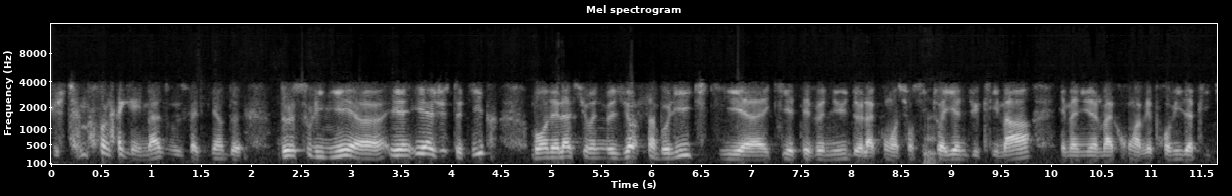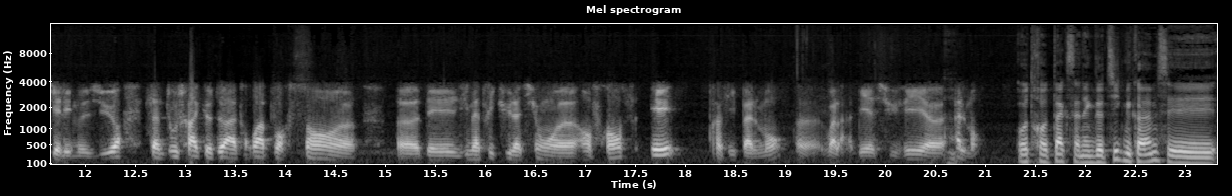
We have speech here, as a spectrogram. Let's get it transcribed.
justement la grimace. Vous faites bien de, de le souligner euh, et, et, à juste titre. Bon, on est là sur une mesure symbolique qui, euh, qui était venue de la Convention citoyenne du climat. Emmanuel Macron avait promis d'appliquer les mesures. Ça ne touchera que 2 à 3 euh, des immatriculations en France et principalement voilà des SUV allemands. Autre taxe anecdotique, mais quand même, c'est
